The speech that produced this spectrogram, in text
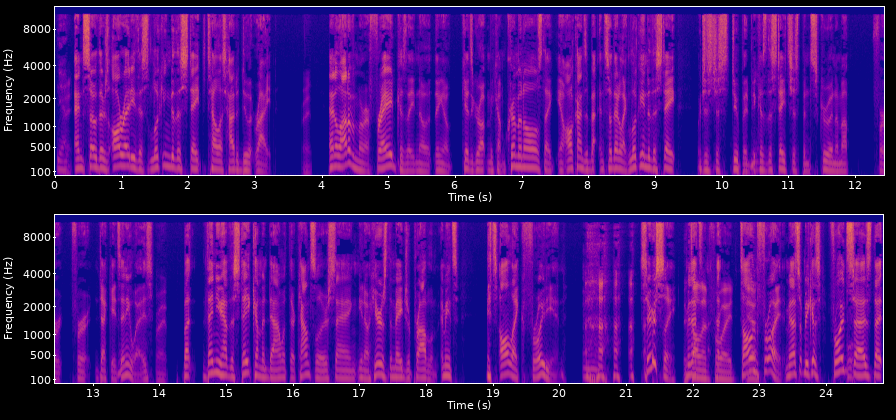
Yeah. And so there's already this looking to the state to tell us how to do it right. And a lot of them are afraid because they know you know kids grow up and become criminals, like you know all kinds of ba- and so they're like looking to the state, which is just stupid because the state's just been screwing them up for for decades anyways. Right. But then you have the state coming down with their counselors saying, you know, here's the major problem. I mean, it's it's all like Freudian. Seriously, I mean, It's all in Freud. It's all Yeah. in Freud. I mean, that's what, because Freud says that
